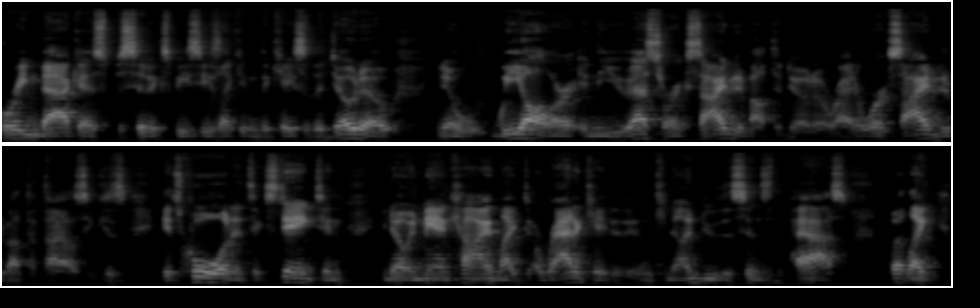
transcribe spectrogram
bring back a specific species, like in the case of the dodo, you know, we all are in the US are excited about the dodo, right? Or we're excited about the thylacine because it's cool and it's extinct and, you know, and mankind like eradicated it and can undo the sins of the past. But like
